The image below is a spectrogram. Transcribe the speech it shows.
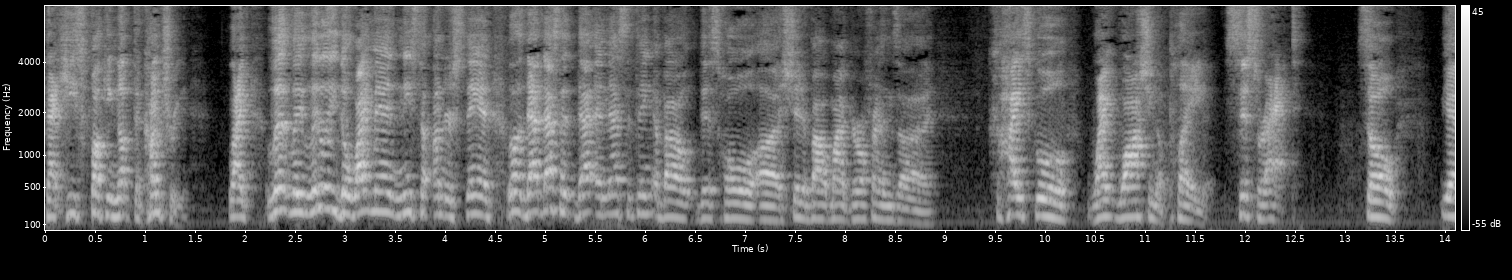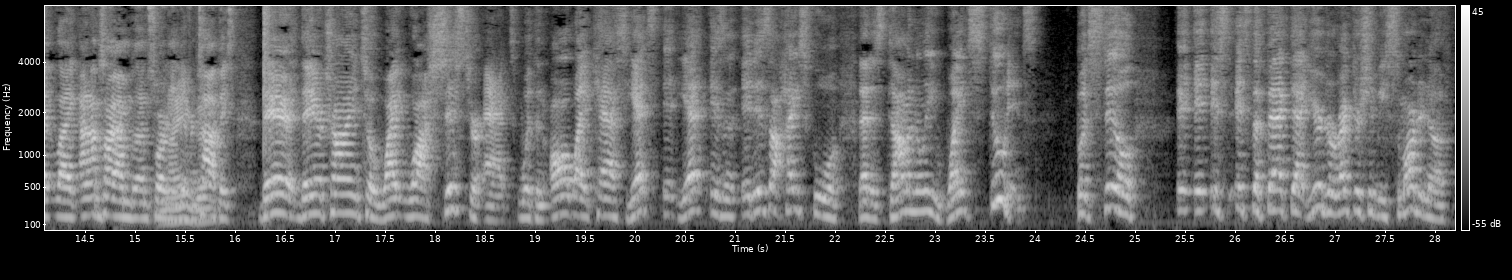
that he's fucking up the country. Like literally, literally, the white man needs to understand. Well, that that's the, that, and that's the thing about this whole uh, shit about my girlfriend's uh, high school whitewashing a play, Sister Act. So yeah, like and I'm sorry, I'm, I'm to different good. topics. They're they are trying to whitewash Sister Act with an all white cast. Yet it yet is a, it is a high school that is dominantly white students, but still, it, it, it's it's the fact that your director should be smart enough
